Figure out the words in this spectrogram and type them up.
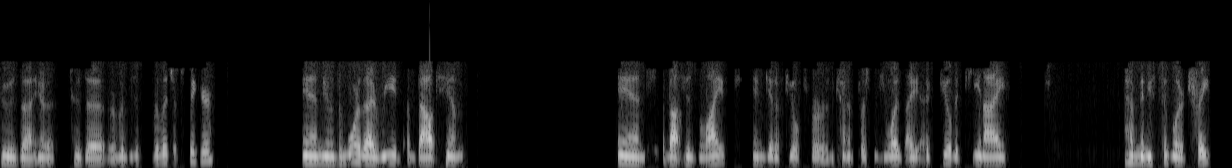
who's uh, you know who's a religious, religious figure, and you know the more that I read about him and about his life and get a feel for the kind of person he was, I, I feel that he and I have many similar traits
